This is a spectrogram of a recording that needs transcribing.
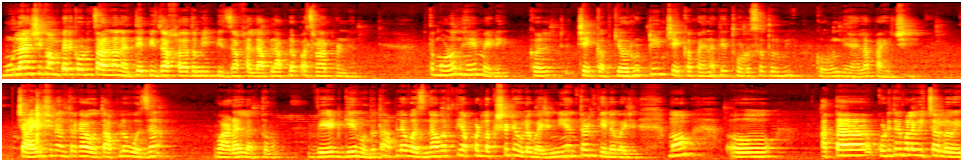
मुलांशी कंपेअर करून चालणार नाही. ते पिझ्झा खाल्ला तर मी पिझ्झा खाल्ला. आपलं आपलं पचणार पण नाही. तर म्हणून हे मेडिकल चेकअप किंवा रुटीन चेकअप आहे ना ते थोडंसं तुम्ही करून घ्यायला पाहिजे. चाळीशीनंतर काय होतं आपलं वजन वाढायला लागतं. वेट गेन होतं. तर आपल्या वजनावरती आपण लक्ष ठेवलं पाहिजे नियंत्रण केलं पाहिजे. मग आता कोणीतरी मला विचारलं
